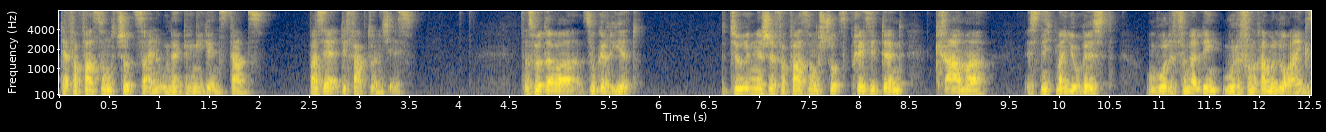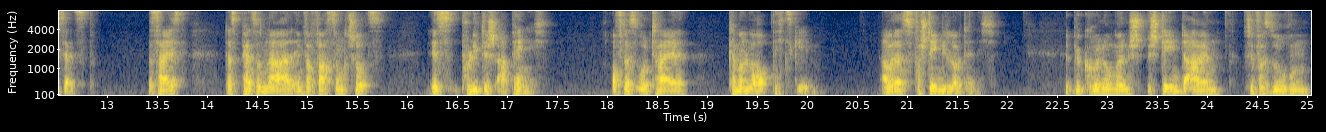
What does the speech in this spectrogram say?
der Verfassungsschutz sei eine unabhängige Instanz, was er de facto nicht ist. Das wird aber suggeriert. Der thüringische Verfassungsschutzpräsident Kramer ist nicht mal Jurist und wurde von der Linken, wurde von Ramelow eingesetzt. Das heißt, das Personal im Verfassungsschutz ist politisch abhängig. Auf das Urteil kann man überhaupt nichts geben. Aber das verstehen die Leute nicht. Die Begründungen bestehen darin, zu versuchen,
